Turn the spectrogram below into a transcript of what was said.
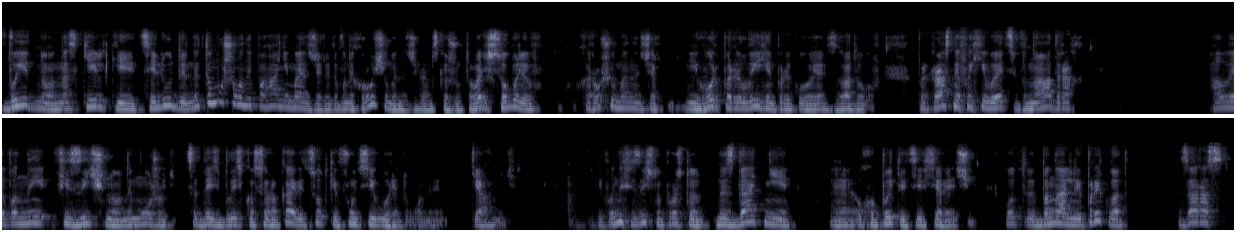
видно, наскільки ці люди, не тому, що вони погані менеджери, вони хороші менеджери, я вам скажу. Товариш Соболєв хороший менеджер, Єгор Перелигін, про якого я згадував, прекрасний фахівець в надрах, але вони фізично не можуть, це десь близько 40% функцій уряду вони тягнуть. І вони фізично просто не здатні е, охопити ці всі речі. От банальний приклад. Зараз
